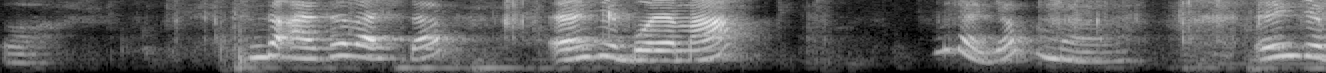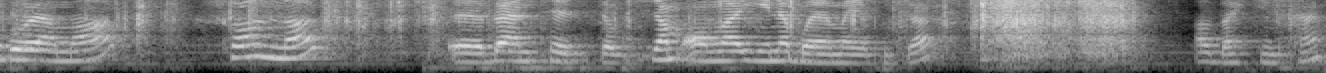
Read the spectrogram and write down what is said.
Oh. Şimdi arkadaşlar önce boyama. Biraz yapma. Önce boyama. Sonra e, ben test çalışacağım. Onlar yine boyama yapacak. Al bakayım sen.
